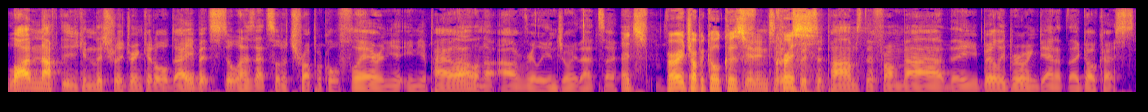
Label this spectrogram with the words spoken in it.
light enough that you can literally drink it all day, but still has that sort of tropical flair in your in your pale ale, and I, I really enjoy that. So it's very tropical because get into Chris the Twisted Palms. They're from uh, the Burleigh Brewing down at the Gold Coast.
